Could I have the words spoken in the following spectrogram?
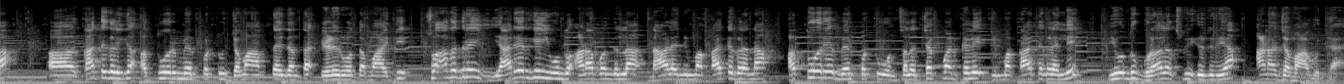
ಖಾತೆಗಳಿಗೆ ಹತ್ತುವರೆ ಮೇಲ್ಪಟ್ಟು ಜಮಾ ಆಗ್ತಾ ಇದೆ ಅಂತ ಹೇಳಿರುವಂತ ಮಾಹಿತಿ. ಸೊ ಹಾಗಾದ್ರೆ ಯಾರ್ಯಾರಿಗೆ ಈ ಒಂದು ಹಣ ಬಂದಿಲ್ಲ, ನಾಳೆ ನಿಮ್ಮ ಖಾತೆಗಳನ್ನ ಹತ್ತುವರೆ ಮೇಲ್ಪಟ್ಟು ಒಂದ್ಸಲ ಚೆಕ್ ಮಾಡ್ಕೊಳ್ಳಿ. ನಿಮ್ಮ ಖಾತೆಗಳಲ್ಲಿ ಈ ಒಂದು ಗೃಹಲಕ್ಷ್ಮಿ ಯೋಜನೆಯ ಹಣ ಜಮಾ ಆಗುತ್ತೆ.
